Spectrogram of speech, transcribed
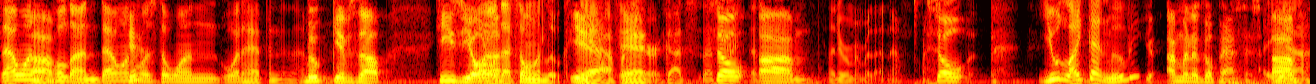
that one. Um, hold on. That one yeah. was the one. What happened in that? one? Luke gives up. He's Yoda. Oh, that's the one with Luke. Yeah, for and sure. Got that's so. right, that's right. Um, I do remember that now. so You like that movie? I'm gonna go past this. Um, Yeah.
